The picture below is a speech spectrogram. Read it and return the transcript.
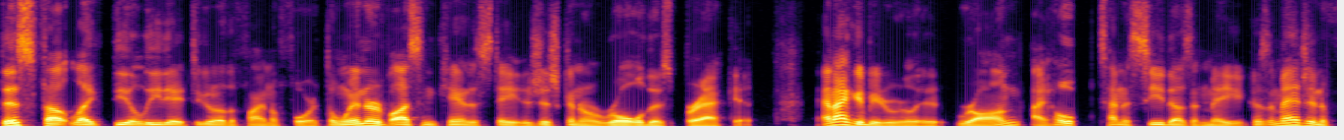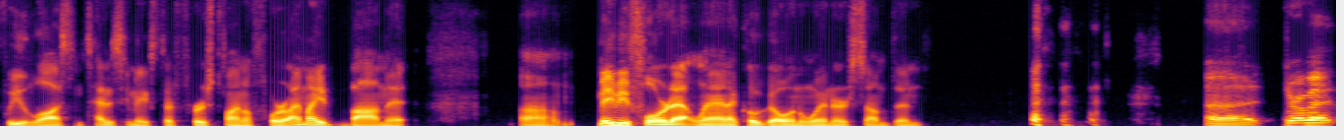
This felt like the Elite Eight to go to the Final Four. The winner of us and Kansas State is just going to roll this bracket. And I could be really wrong. I hope Tennessee doesn't make it because imagine if we lost and Tennessee makes their first Final Four. I might bomb it. Um, maybe Florida Atlantic will go and win or something. uh throw back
